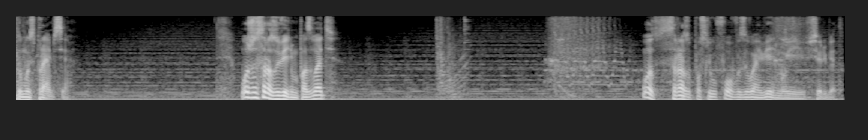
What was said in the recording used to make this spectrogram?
Думаю, справимся. Можно сразу ведьму позвать. Вот сразу после УФО вызываем ведьму и все, ребят.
